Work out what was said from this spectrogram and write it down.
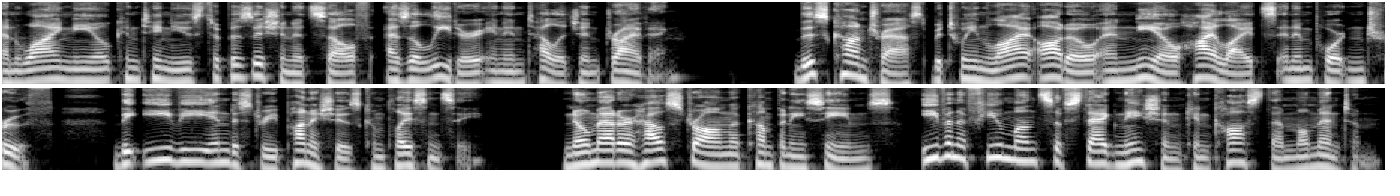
and why NIO continues to position itself as a leader in intelligent driving. This contrast between Li Auto and NIO highlights an important truth. The EV industry punishes complacency. No matter how strong a company seems, even a few months of stagnation can cost them momentum.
